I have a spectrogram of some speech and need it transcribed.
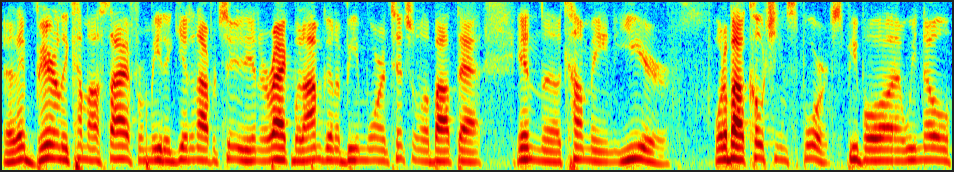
Uh, they barely come outside for me to get an opportunity to interact, but I'm going to be more intentional about that in the coming year. What about coaching sports? People uh, we know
